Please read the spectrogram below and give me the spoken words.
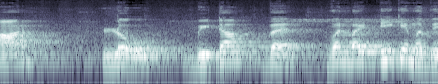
आर लो बीटा व वन बाई टी के मध्य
